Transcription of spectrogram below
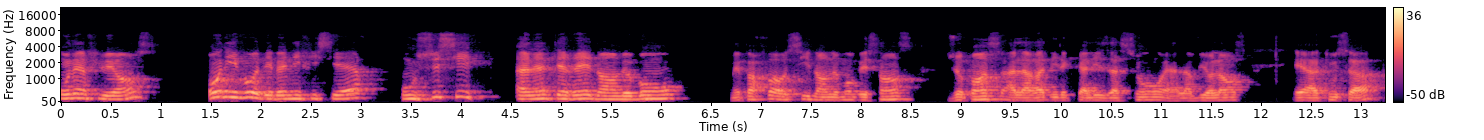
on influence. Au niveau des bénéficiaires, on suscite un intérêt dans le bon, mais parfois aussi dans le mauvais sens. Je pense à la radicalisation et à la violence et à tout ça,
